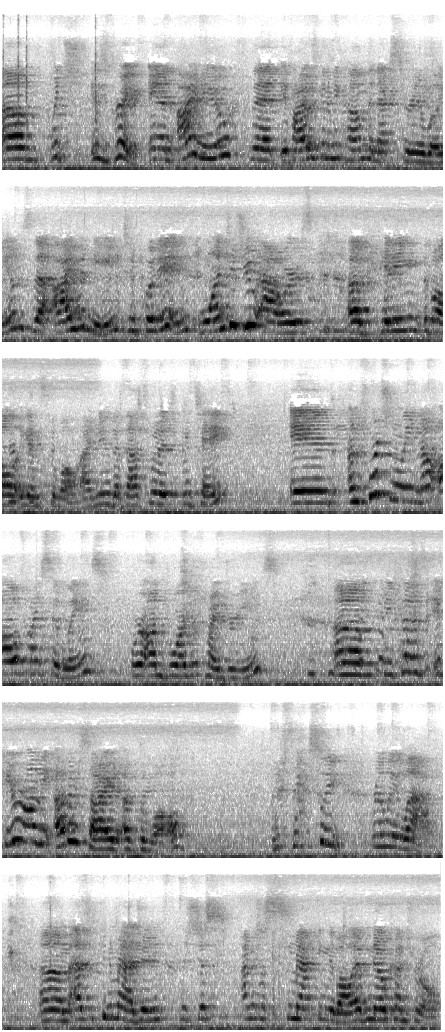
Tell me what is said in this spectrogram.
um, which is great. And I knew that if I was going to become the next Serena Williams, that I would need to put in one to two hours of hitting the ball against the wall. I knew that that's what it would take. And unfortunately, not all of my siblings were on board with my dreams. Um, because if you were on the other side of the wall, it's actually really loud. Um, as you can imagine, it's just I'm just smacking the ball. I have no control.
